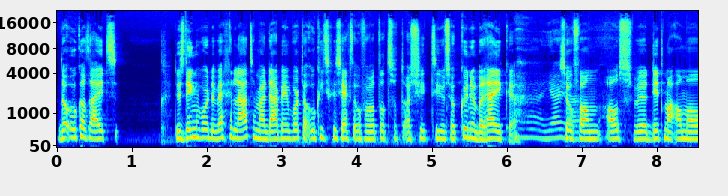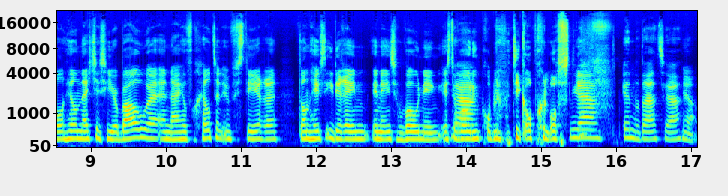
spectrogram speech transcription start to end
er ook altijd. Dus dingen worden weggelaten, maar daarbij wordt er ook iets gezegd over wat dat soort architectuur zou kunnen bereiken. Ah, ja, Zo van, als we dit maar allemaal heel netjes hier bouwen en daar heel veel geld in investeren, dan heeft iedereen ineens een woning, is de Ja. woningproblematiek opgelost. Ja, inderdaad, ja. Ja.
